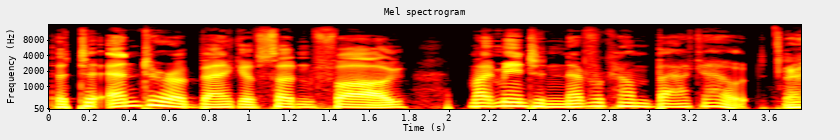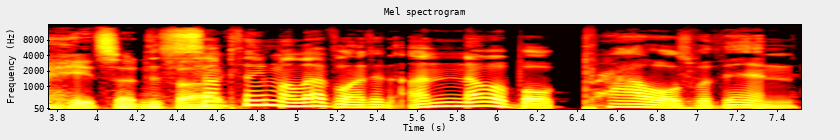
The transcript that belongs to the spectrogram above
that to enter a bank of sudden fog might mean to never come back out. I hate sudden fog. Something malevolent and unknowable prowls within.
